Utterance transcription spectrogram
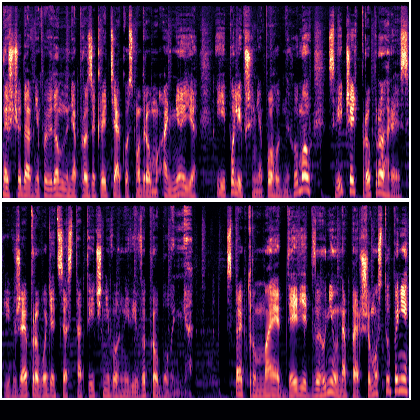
Нещодавні повідомлення про закриття космодрому Аньойя і поліпшення погодних умов свідчать про прогрес і вже проводяться статичні вогневі випробування. Спектрум має 9 двигунів на першому ступені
